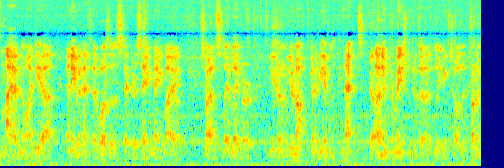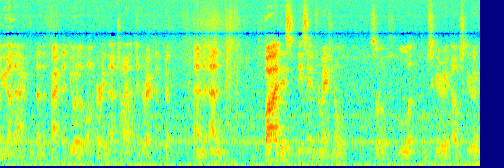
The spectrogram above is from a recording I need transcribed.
Mm. I have no idea. And even if there was a sticker saying made by Yeah. child slave labor, you don't, you're not going to be able to connect Yeah, that information to the bleeding child in front of you, and the act, then the fact that you're the one hurting that child indirectly. And and by these these informational sort of l- obscuri- obscuri-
